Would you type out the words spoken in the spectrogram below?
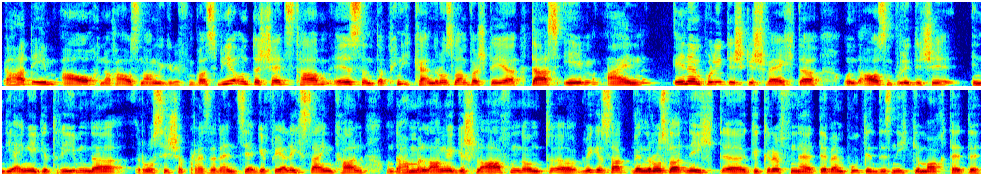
er hat eben auch nach außen angegriffen. Was wir unterschätzt haben ist, und da bin ich kein Russlandversteher, dass eben ein innenpolitisch geschwächter und außenpolitisch in die Enge getriebener russischer Präsident sehr gefährlich sein kann. Und da haben wir lange geschlafen. Und äh, wie gesagt, wenn Russland nicht äh, gegriffen hätte, wenn Putin das nicht gemacht hätte,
